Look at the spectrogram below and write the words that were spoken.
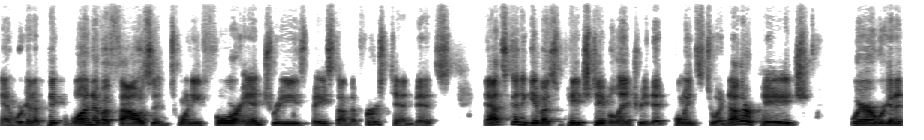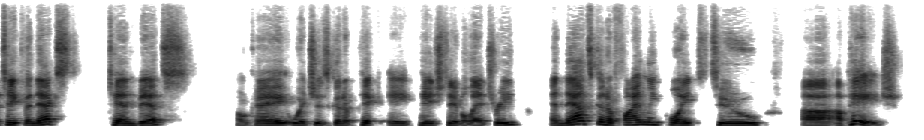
and we're going to pick one of 1,024 entries based on the first 10 bits. That's going to give us a page table entry that points to another page where we're going to take the next 10 bits, okay, which is going to pick a page table entry. And that's going to finally point to uh, a page.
